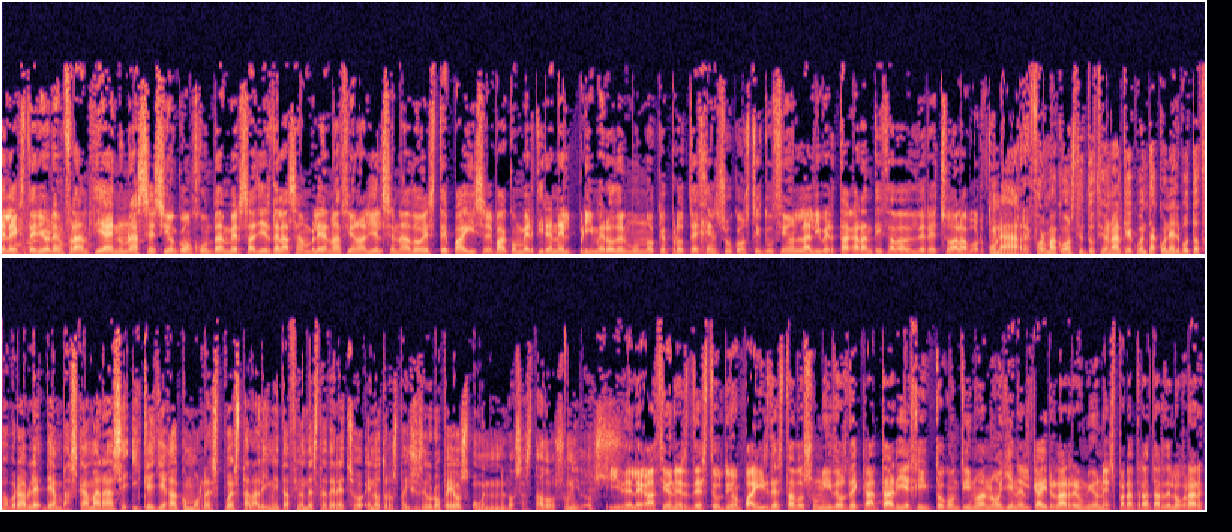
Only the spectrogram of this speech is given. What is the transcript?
Del exterior en Francia, en una sesión conjunta en Versalles de la Asamblea Nacional y el Senado, este país se va a convertir en el primero del mundo que protege en su constitución la libertad garantizada del derecho al aborto. Una reforma constitucional que cuenta con el voto favorable de ambas cámaras y que llega como respuesta a la limitación de este derecho en otros países europeos o en los Estados Unidos. Y delegaciones de este último país, de Estados Unidos, de Qatar y Egipto, continúan hoy en el Cairo las reuniones para tratar de lograr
